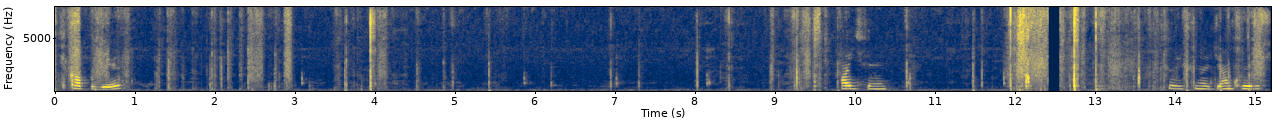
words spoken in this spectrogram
İki katlı bir Ay senin. Şöyle şuna cam koyuyoruz.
